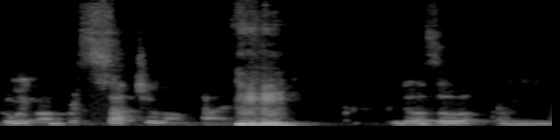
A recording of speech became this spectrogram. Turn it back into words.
going on for such a long time. Mm-hmm. You know, so um,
